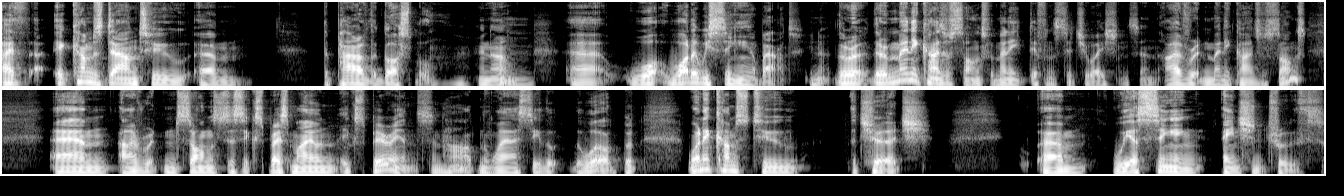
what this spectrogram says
I th- it comes down to um, the power of the gospel. You know, mm. uh, what what are we singing about? You know, there are there are many kinds of songs for many different situations, and I've written many kinds of songs. Um, I've written songs to express my own experience and heart and the way I see the, the world. But when it comes to the church, um, we are singing ancient truths,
